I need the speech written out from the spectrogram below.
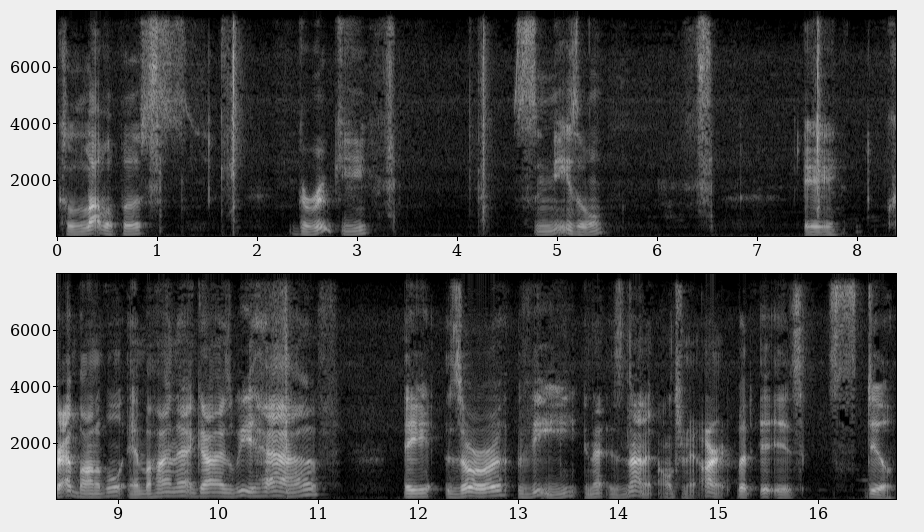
Clobbopus, Garuki, Sneasel, a Crabominable, and behind that, guys, we have a Zeraora V, and that is not an alternate art, but it is still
